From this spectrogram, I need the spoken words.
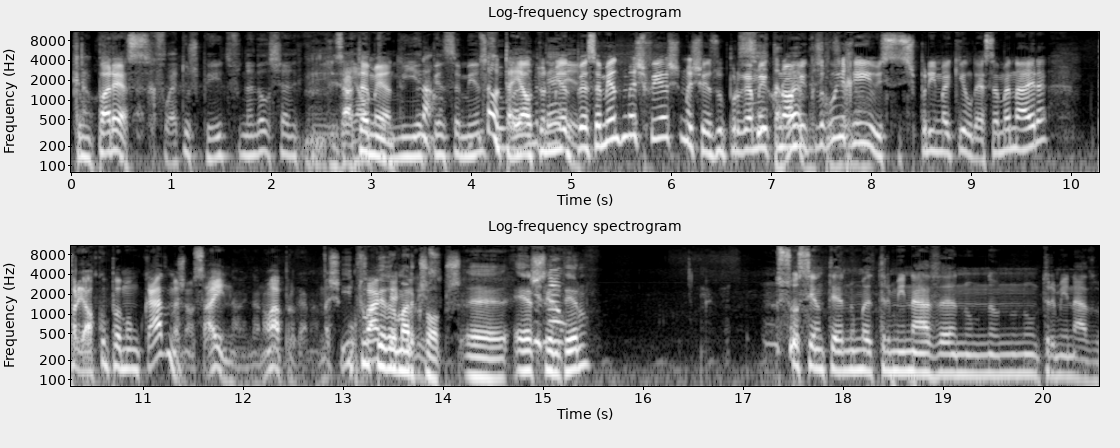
que não, me parece... Reflete o espírito de Fernando Alexandre. Exatamente. Tem autonomia não, de pensamento não, tem autonomia matéria. de pensamento, mas fez, mas fez o programa Sim, económico tá bem, de Rui Rio. E se exprime aquilo dessa maneira, preocupa-me um bocado, mas não sei, não, ainda não há programa. Mas e tu, Pedro é Marcos Lopes, uh, és centeno? Sou centeno numa determinada, num, num, num, determinado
